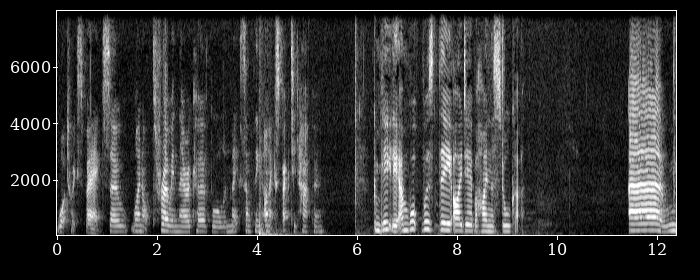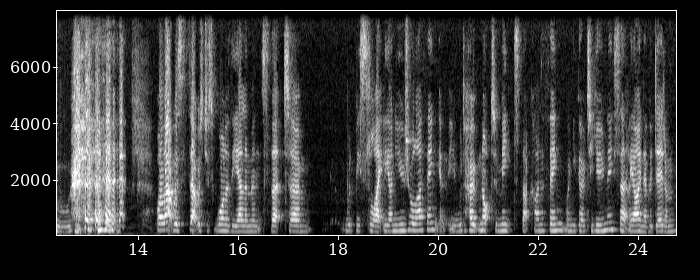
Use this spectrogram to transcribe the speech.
what to expect. So why not throw in there a curveball and make something unexpected happen? Completely. And what was the idea behind the stalker? Uh, well, that was that was just one of the elements that um, would be slightly unusual, I think. You would hope not to meet that kind of thing when you go to uni. Certainly, I never did, and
